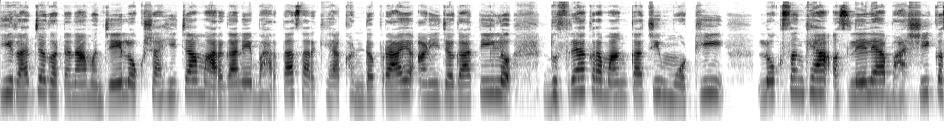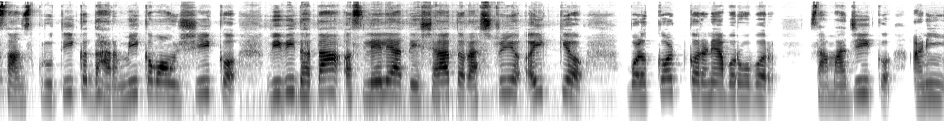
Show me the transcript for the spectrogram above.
ही राज्यघटना म्हणजे लोकशाहीच्या मार्गाने भारतासारख्या खंडप्राय आणि जगातील दुसऱ्या क्रमांकाची मोठी लोकसंख्या असलेल्या भाषिक सांस्कृतिक धार्मिक वांशिक विविधता असलेल्या देशात राष्ट्रीय ऐक्य बळकट करण्याबरोबर सामाजिक आणि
